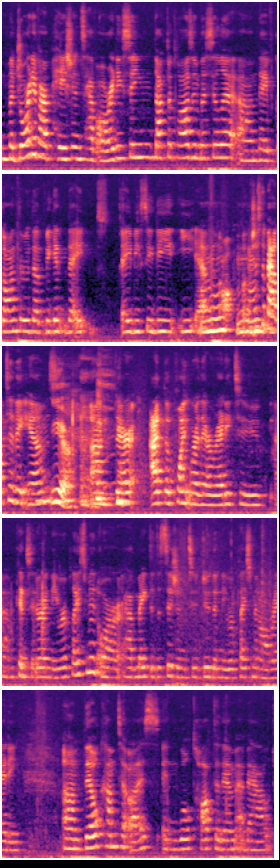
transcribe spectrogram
majority of our patients have already seen Dr. Claus and Basila. Um, they've gone through the begin the A, B, C, D, E, F, Mhm, all- mhm. just about to the M's. Yeah. Um, they're at the point where they're ready to um, consider a knee replacement or have made the decision to do the knee replacement already. Um, they'll come to us and we'll talk to them about,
